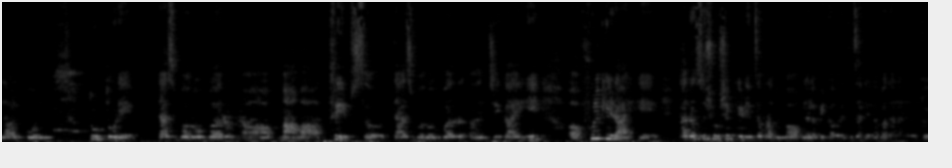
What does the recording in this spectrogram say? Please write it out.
लाल कोळी तुडतुडे त्याचबरोबर मावा थ्रिप्स त्याचबरोबर जी काही फुलकीड आहे ह्या रसशोषक किडींचा प्रादुर्भाव आपल्याला पिकावरती झालेला बघायला मिळतोय.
